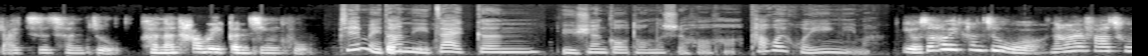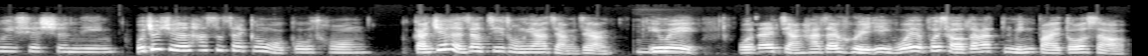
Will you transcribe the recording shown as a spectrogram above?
来支撑住，可能他会更辛苦。其实每当你在跟宇轩沟通的时候，哈，他会回应你吗？有时候他会看着我，然后会发出一些声音，我就觉得他是在跟我沟通。感觉很像鸡同鸭讲这样，因为我在讲，他在回应，我也不晓得他明白多少。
